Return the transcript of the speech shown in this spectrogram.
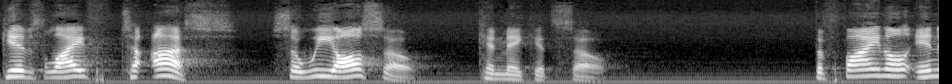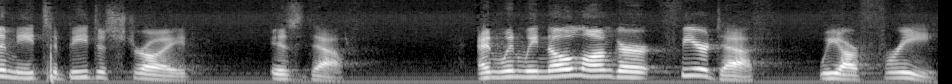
gives life to us so we also can make it so. The final enemy to be destroyed is death. And when we no longer fear death, we are free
